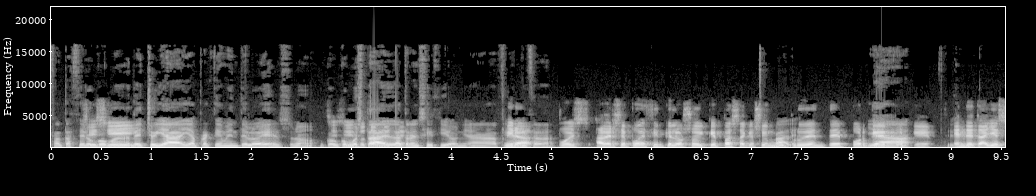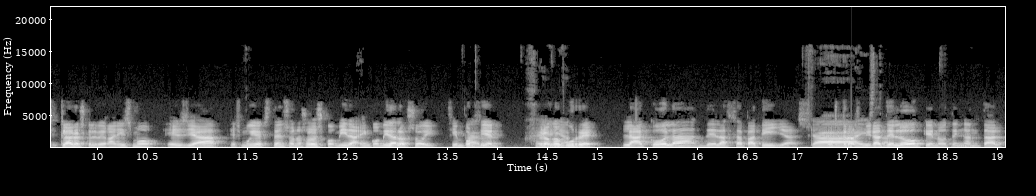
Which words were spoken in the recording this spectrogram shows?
falta cero coma, de hecho ya, ya prácticamente lo es, ¿no? ¿Cómo, está la transición? ¿Ya finalizada? Mira, pues, a ver, se puede decir que lo soy. ¿Qué pasa? Que soy muy prudente porque, porque en detalles, claro, es que el veganismo es ya, es muy extenso, no solo es comida, en comida lo soy, 100%. Pero ¿qué ocurre? La cola de las zapatillas. Ostras, míratelo que no tengan tal.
